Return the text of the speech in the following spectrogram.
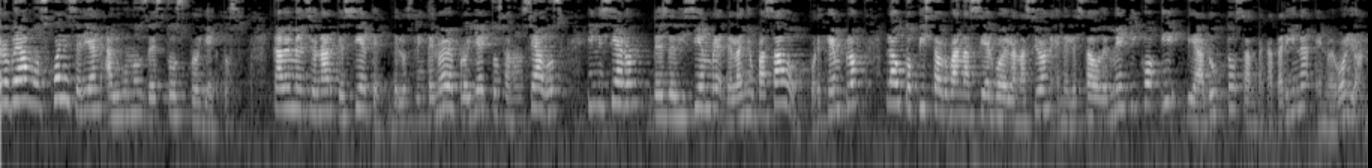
Pero veamos cuáles serían algunos de estos proyectos. Cabe mencionar que siete de los 39 proyectos anunciados iniciaron desde diciembre del año pasado. Por ejemplo, la autopista urbana Siervo de la Nación en el Estado de México y Viaducto Santa Catarina en Nuevo León.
